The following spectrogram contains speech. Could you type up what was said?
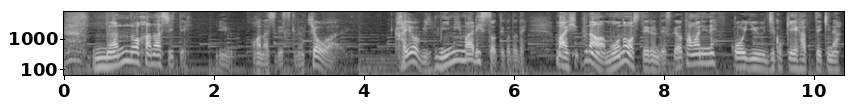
何の話っていうお話ですけど、今日は火曜日ミニマリストってことで、まあ普段は物を捨てるんですけど、たまにね、こういう自己啓発的な、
